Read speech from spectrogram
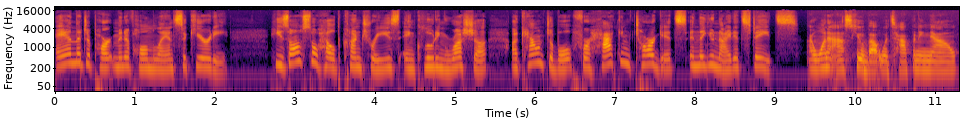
and the Department of Homeland Security. He's also held countries, including Russia, accountable for hacking targets in the United States. I want to ask you about what's happening now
